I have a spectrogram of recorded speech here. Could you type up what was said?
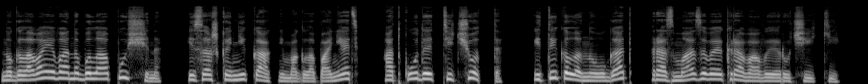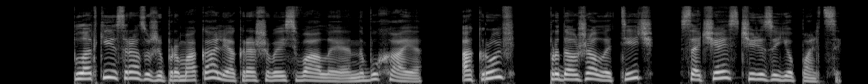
но голова Ивана была опущена, и Сашка никак не могла понять, откуда течет-то, и тыкала наугад, размазывая кровавые ручейки. Платки сразу же промокали, окрашиваясь в набухая, а кровь продолжала течь, сочаясь через ее пальцы.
